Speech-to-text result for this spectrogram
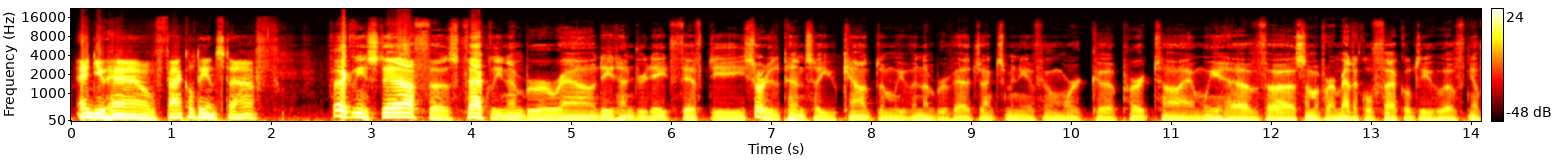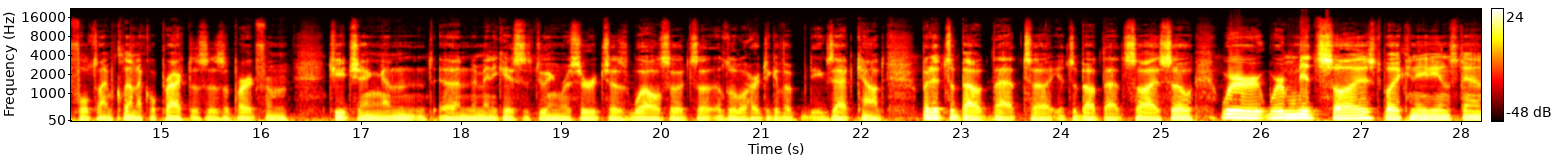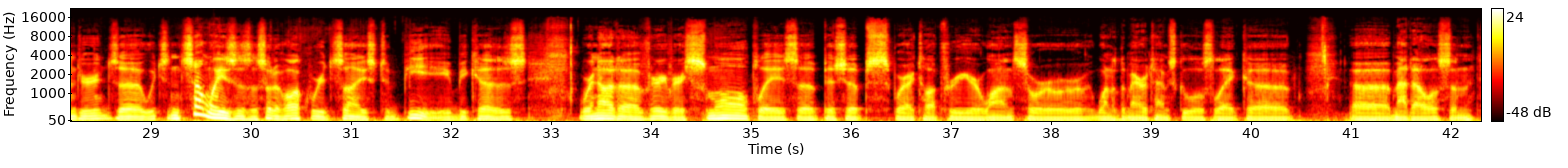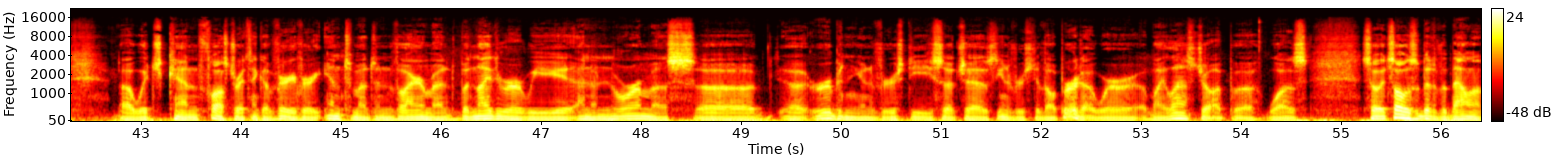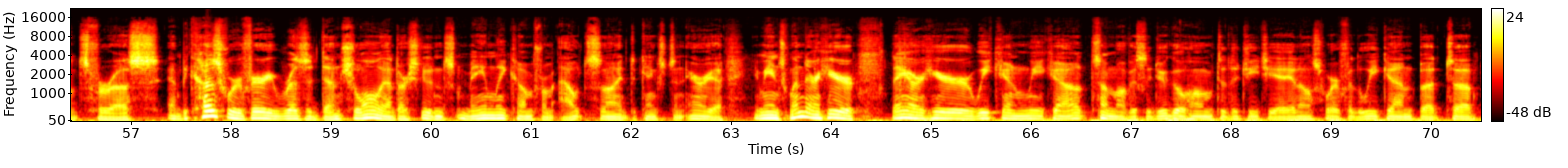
And you have faculty and staff Faculty and staff, uh, faculty number around 800, 850. Sort of depends how you count them. We have a number of adjuncts, many of whom work uh, part time. We have uh, some of our medical faculty who have you know, full time clinical practices apart from teaching and, and in many cases doing research as well. So it's a, a little hard to give a, the exact count, but it's about that. Uh, it's about that size. So we're we're mid sized by Canadian standards, uh, which in some ways is a sort of awkward size to be because we're not a very, very small place, uh, Bishop's, where I taught for a year once, or one of the maritime schools like uh, uh, Mount Allison uh, which can foster, I think, a very, very intimate environment. But neither are we an enormous uh, uh, urban university such as the University of Alberta, where my last job uh, was. So it's always a bit of a balance for us. And because we're very residential and our students mainly come from outside the Kingston area, it means when they're here, they are here week in, week out. Some obviously do go home to the GTA and elsewhere for the weekend, but uh,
